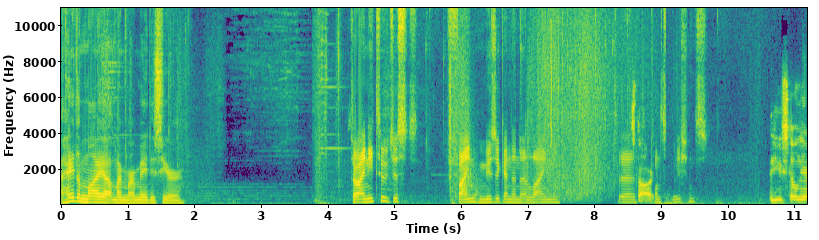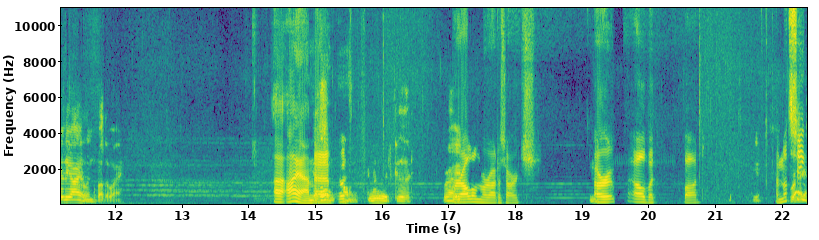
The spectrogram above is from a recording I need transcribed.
I hate that my uh, my mermaid is here. So I need to just find music and then align the Start. constellations. Are you still near the island, by the way? Uh, I am. Uh, Oh, good, good. Right. We're all on Marauder's Arch. Mm. Or all but Bod. Yeah. I'm not Right, seeing I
